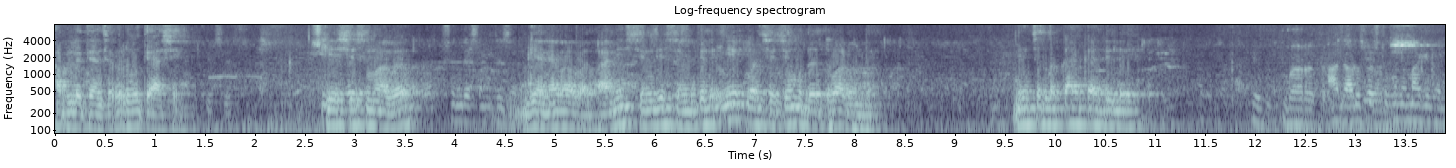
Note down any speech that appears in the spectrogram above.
आपले त्यांच्याकडे होते असे. केसेस मागं घेण्याबाबत. आणि शिंदे समितीला एक वर्षाची मुदत वाढवून द्या यांच्यातलं काय काय बारा आज अडुसष्ट गुन्हे मागे झाले.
